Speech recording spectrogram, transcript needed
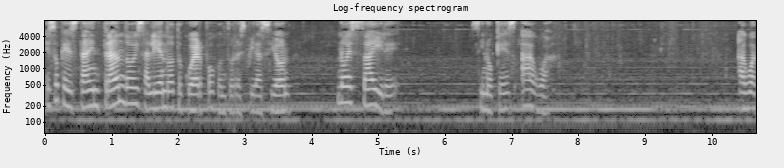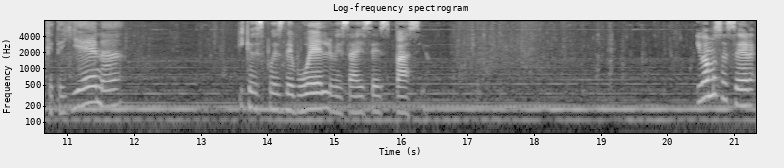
eso que está entrando y saliendo a tu cuerpo con tu respiración, no es aire, sino que es agua. Agua que te llena y que después devuelves a ese espacio. Y vamos a hacer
